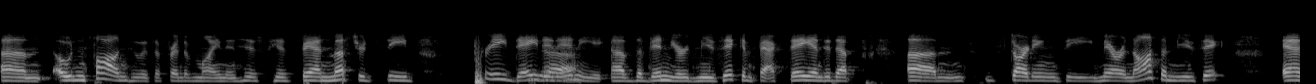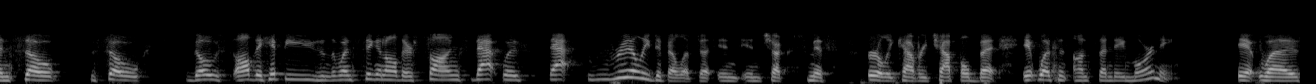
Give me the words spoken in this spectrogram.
um, Oden Fong, who is a friend of mine, and his his band Mustard Seed predated Yeah. any of the Vineyard music. In fact, they ended up um, starting the Maranatha music, and so so those all the hippies and the ones singing all their songs that was that really developed uh, in in Chuck Smith's early Calvary Chapel, but it wasn't on Sunday morning. It was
